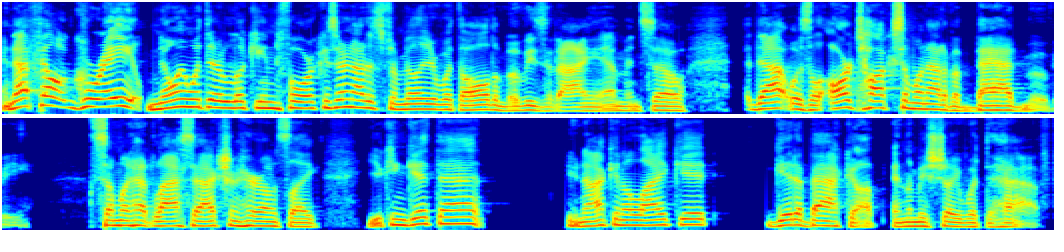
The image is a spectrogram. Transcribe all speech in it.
And that felt great knowing what they're looking for because they're not as familiar with all the movies that I am. And so that was, or talk someone out of a bad movie. Someone had Last Action Hero. It's like, you can get that. You're not going to like it get a backup and let me show you what to have.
